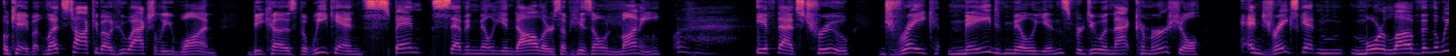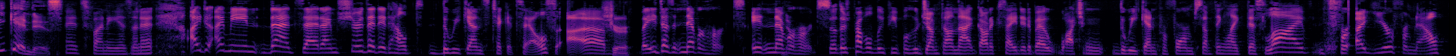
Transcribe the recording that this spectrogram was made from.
Okay, but let's talk about who actually won because the Weeknd spent $7 million of his own money. if that's true, Drake made millions for doing that commercial. And Drake's getting more love than the Weeknd is. It's funny, isn't it? I, I mean, that said, I'm sure that it helped the Weeknd's ticket sales. Uh, sure. But it doesn't never hurts. It never no. hurts. So there's probably people who jumped on that, got excited about watching the Weeknd perform something like this live for a year from now.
